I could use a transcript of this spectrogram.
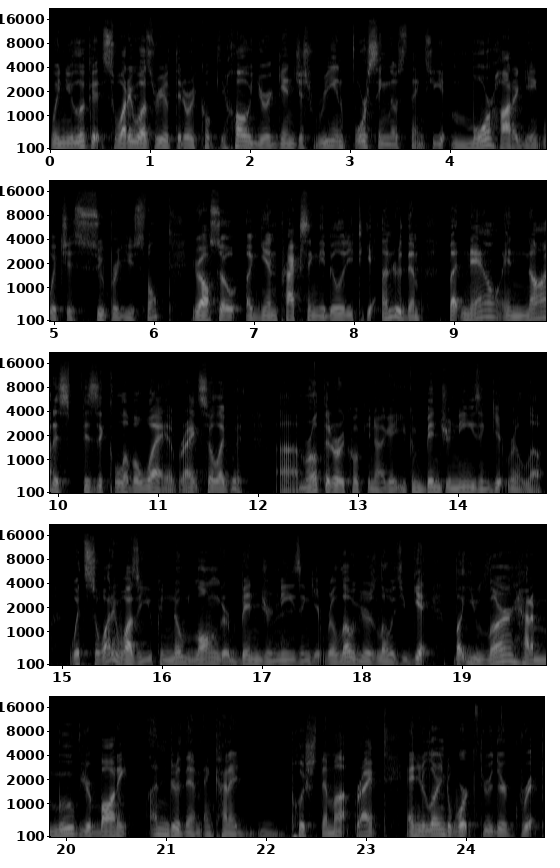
When you look at Suwariwaza Ryote Dori Kokyuho, you're again just reinforcing those things. You get more Haragi, which is super useful. You're also again practicing the ability to get under them, but now in not as physical of a way, right? So like with uh, Morote Dori Kokyunage, you can bend your knees and get real low. With Suwariwaza, you can no longer bend your knees and get real low. You're as low as you get, but you learn how to move your body under them and kind of push them up, right? And you're learning to work through their grip.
